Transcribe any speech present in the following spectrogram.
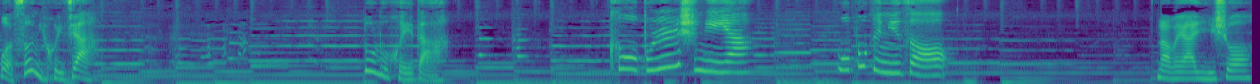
我送你回家。露露回答：“可我不认识你呀，我不跟你走。”那位阿姨说：“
